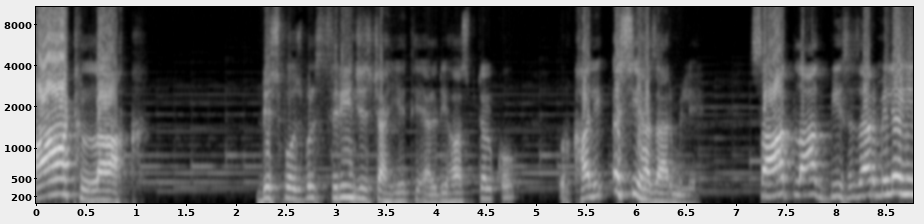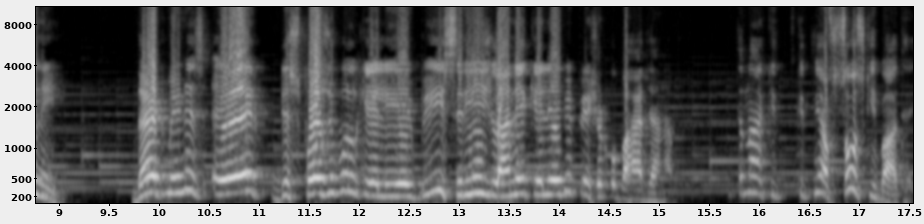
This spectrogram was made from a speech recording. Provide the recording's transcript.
आठ लाख डिस्पोजेबल सिरिंजेस चाहिए थे एलडी हॉस्पिटल को और खाली अस्सी हज़ार मिले। सात लाख बीस हज़ार मिले ही नहीं। दैट मीन्स एक डिस्पोजेबल के लिए भी सिरिंज लाने के लिए भी पेशेंट को बाहर जाना इतना कि, कितनी अफसोस की बात है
